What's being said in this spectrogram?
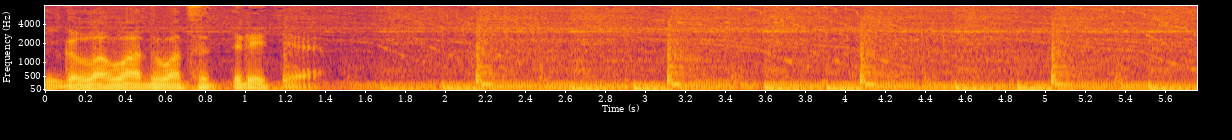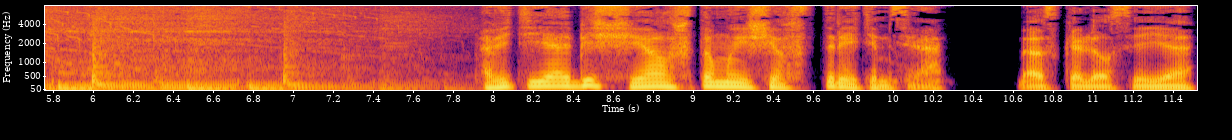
Глава 23 «А ведь я обещал, что мы еще встретимся», — оскалился я,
